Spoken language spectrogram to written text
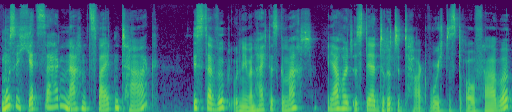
muss ich jetzt sagen, nach dem zweiten Tag ist da wirklich, oh nee, wann habe ich das gemacht? Ja, heute ist der dritte Tag, wo ich das drauf habe.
